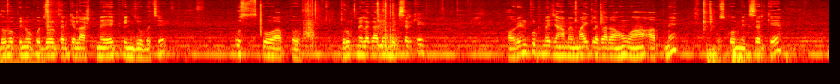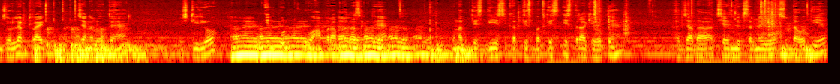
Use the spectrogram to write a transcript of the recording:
दोनों पिनों को जोड़ करके लास्ट में एक पिन जो बचे, उसको आप ग्रुप में लगा दें मिक्सर के। और इनपुट में जहाँ मैं माइक लगा रहा हूँ, वहाँ आपने उसको मिक्सर के जो लेफ़्ट राइट चैनल होते हैं स्टीरियो इनपुट वहाँ पर आप लगा सकते हैं। उनतीस, तीस, इकतीस, बत्तीस, इस तरह के होते हैं। ज़्यादा अच्छे मिक्सर में ये सुविधा होती है।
